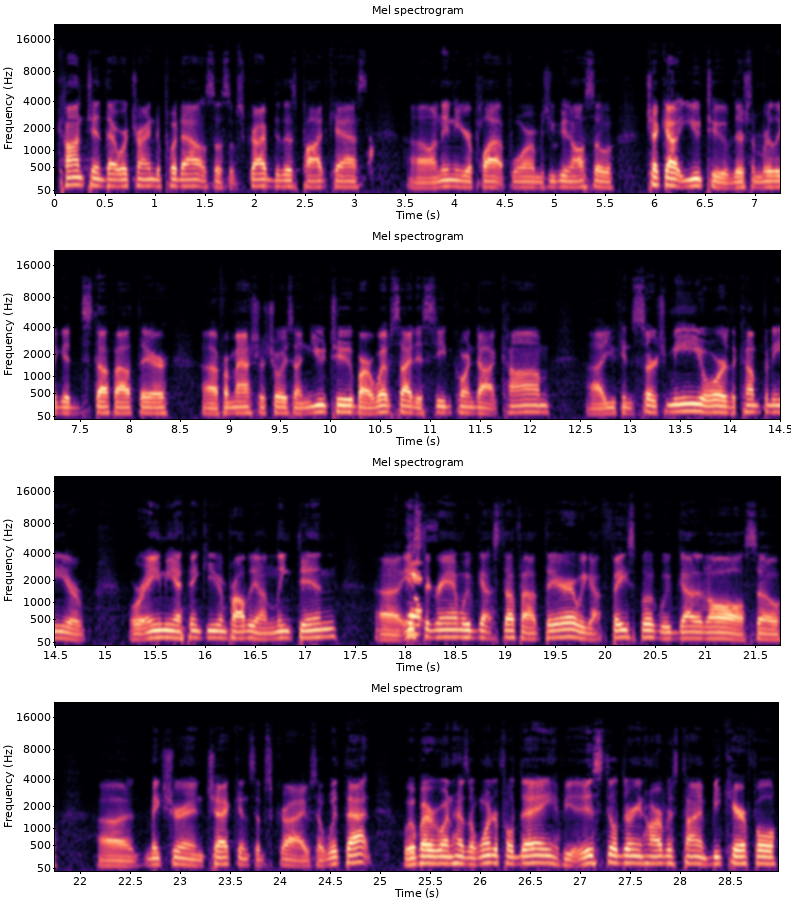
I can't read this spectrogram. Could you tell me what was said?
content that we're trying to put out. So, subscribe to this podcast. Uh, on any of your platforms. You can also check out YouTube. There's some really good stuff out there uh, from Master Choice on YouTube. Our website is seedcorn.com. Uh, you can search me or the company or or Amy. I think even probably on LinkedIn, uh, Yes. Instagram. We've got stuff out there. We got Facebook. We've got it all. So uh, make sure and check and subscribe. So with that, we hope everyone has a wonderful day. If it is still during harvest time, be careful,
